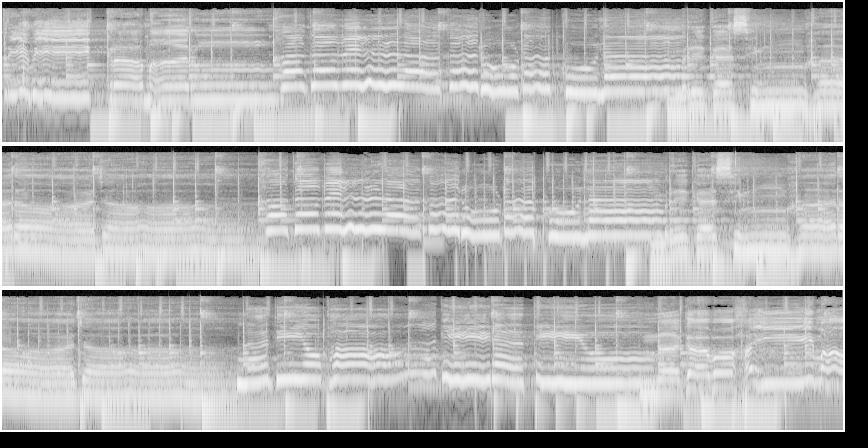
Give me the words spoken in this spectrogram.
ತ್ರಿವಿಕ್ರಮರು ಹಗವೆಲ್ಲ ಗರುಡ ಕುಲ. ಮೃಗಸಿಂಹರಾಜ ಮೃಗಸಿಂಹರಾಜ ನದಿಯೋ ಭಾಗೀರಥಿಯೋ ನಗವೋ ಹೈಮಾಚಲವು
